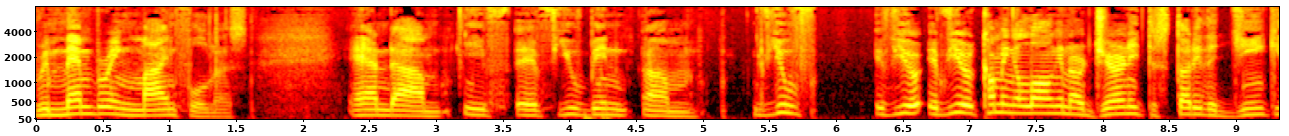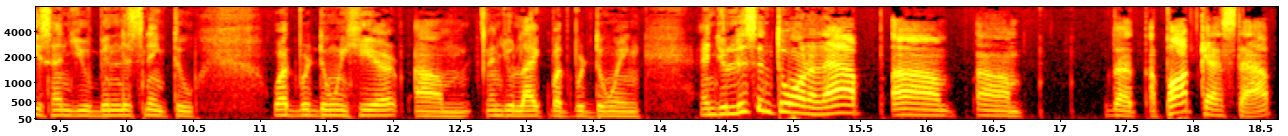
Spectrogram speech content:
remembering mindfulness. And um, if if you've been um, if you've if you're if you're coming along in our journey to study the gene keys and you've been listening to what we're doing here um, and you like what we're doing. And you listen to on an app um, um, that a podcast app.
